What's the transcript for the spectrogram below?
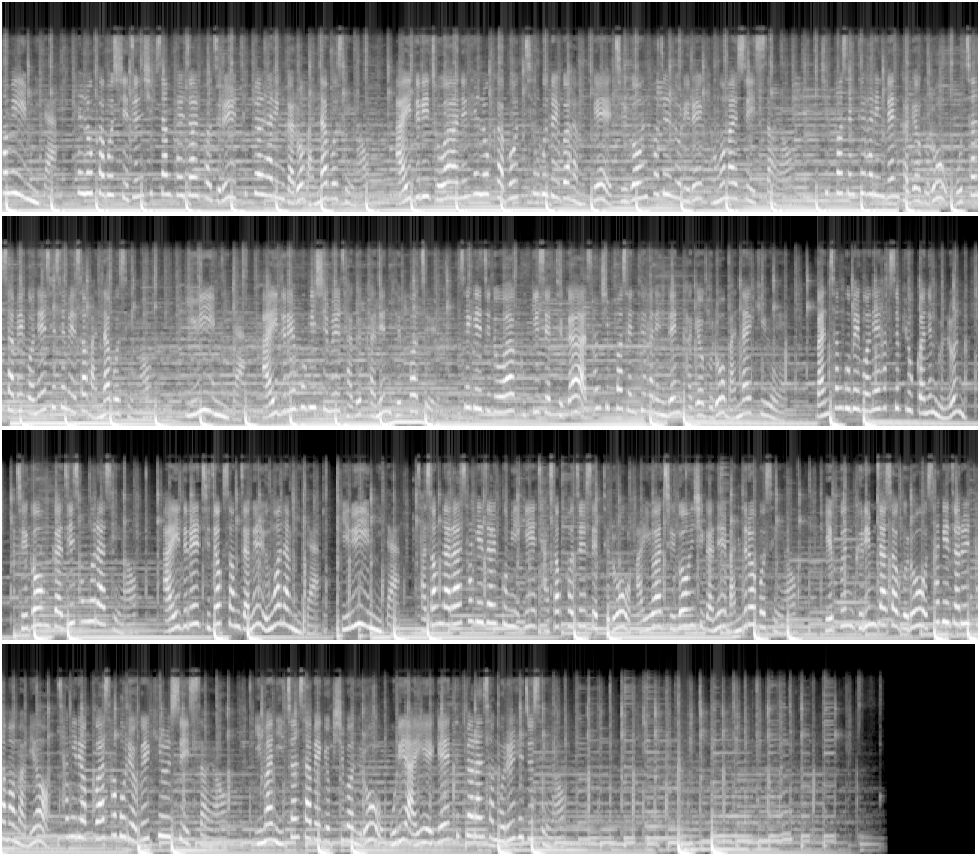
3위입니다. 헬로카보 시즌 13 팔절 퍼즐을 특별 할인가로 만나보세요. 아이들이 좋아하는 헬로카보 친구들과 함께 즐거운 퍼즐 놀이를 경험할 수 있어요. 10% 할인된 가격으로 5,400원의 세셈에서 만나보세요. 2위입니다. 아이들의 호기심을 자극하는 대퍼즐. 세계 지도와 국기 세트가 30% 할인된 가격으로 만날 기회. 11,900원의 학습 효과는 물론 즐거움까지 선물하세요. 아이들의 지적 성장을 응원합니다. 1위입니다. 자석나라 사계절 꾸미기 자석 퍼즐 세트로 아이와 즐거운 시간을 만들어 보세요. 예쁜 그림 자석으로 사계절을 탐험하며 창의력과 사고력을 키울 수 있어요. 22,460원으로 우리 아이에게 특별한 선물을 해주세요.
